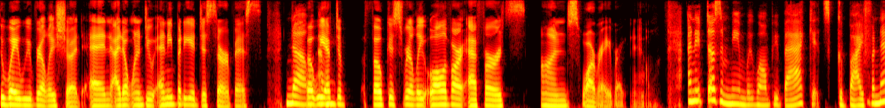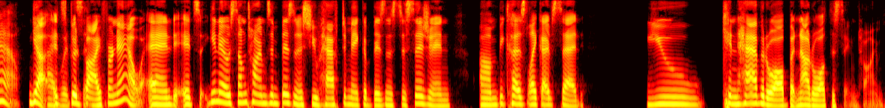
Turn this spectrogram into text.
the way we really should. And I don't want to do anybody a disservice, No, but we have to focus really all of our efforts on soiree right now. And it doesn't mean we won't be back. It's goodbye for now. Yeah, I it's would say. goodbye for now. And it's, you know, sometimes in business, you have to make a business decision um, because, like I've said, you can have it all, but not all at the same time.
